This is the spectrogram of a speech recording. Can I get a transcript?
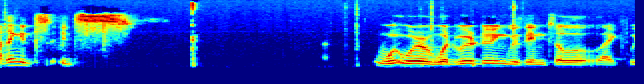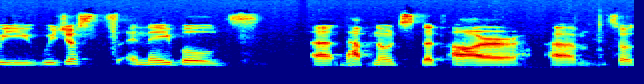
I think it's it's we're what we're doing with Intel. Like we we just enabled uh, DAppNodes that are um, so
